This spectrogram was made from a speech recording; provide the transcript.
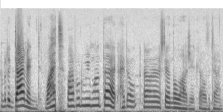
How about a diamond? What? Why would we want that? I don't I don't understand the logic all the time.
